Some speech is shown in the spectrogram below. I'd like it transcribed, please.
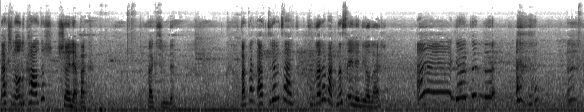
Bak şimdi onu kaldır. Şöyle bak. Bak şimdi. Bak bak Abdülhamit Kumlara bak nasıl eğleniyorlar. Aa gördün mü?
